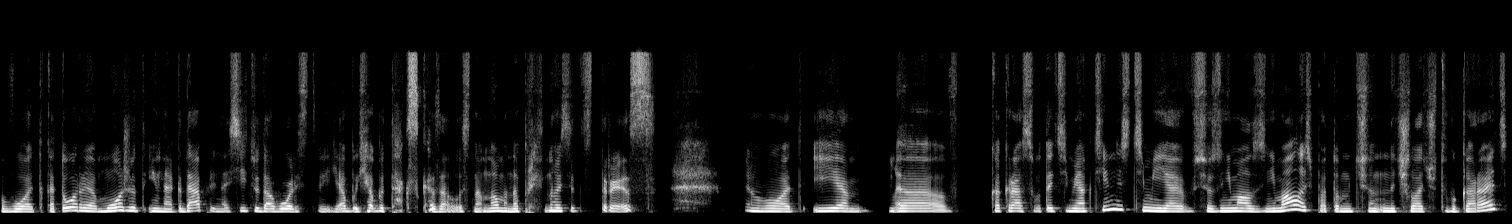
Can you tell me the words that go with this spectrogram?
вот, которая может иногда приносить удовольствие. Я бы, я бы так сказала, в основном она приносит стресс. Вот. И э, как раз вот этими активностями я все занималась, занималась, потом начала что-то выгорать.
